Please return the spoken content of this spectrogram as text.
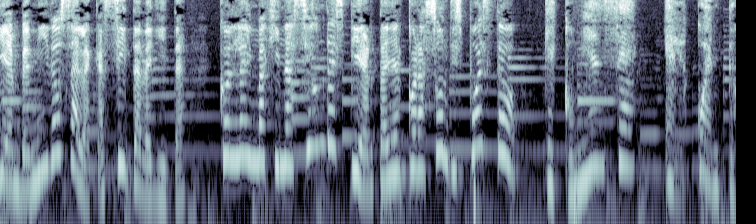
Bienvenidos a la casita de Guita, con la imaginación despierta y el corazón dispuesto. Que comience el cuento.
